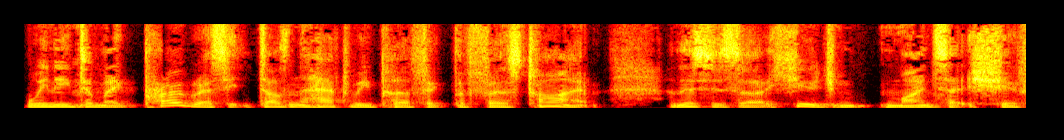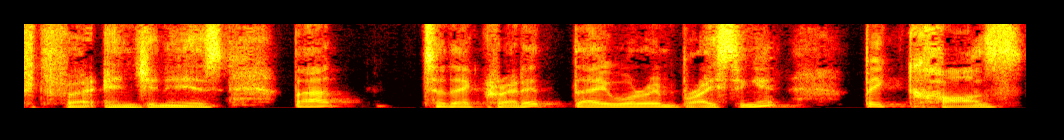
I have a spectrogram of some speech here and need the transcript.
We need to make progress. It doesn't have to be perfect the first time. And this is a huge mindset shift for engineers. But to their credit, they were embracing it because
